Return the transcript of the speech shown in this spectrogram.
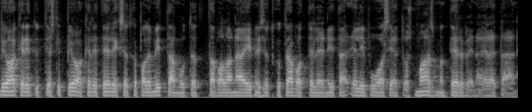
biohakkerit nyt tietysti biohakkerit erikseen, jotka paljon mittaa, mutta tavallaan nämä ihmiset, jotka tavoittelee niitä elinvuosia, että jos mahdollisimman terveenä eletään,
